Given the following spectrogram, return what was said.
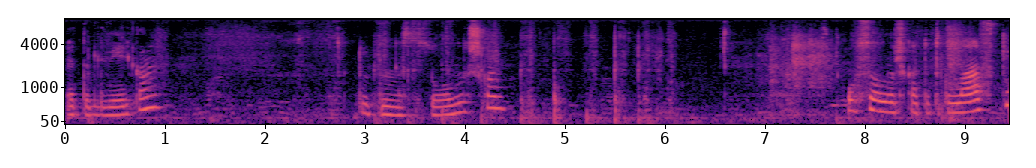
Это дверька. Тут у нас солнышко. У солнышка тут глазки.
